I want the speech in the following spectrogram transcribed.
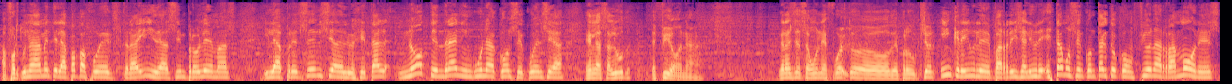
Afortunadamente la papa fue extraída sin problemas y la presencia del vegetal no tendrá ninguna consecuencia en la salud de Fiona. Gracias a un esfuerzo de producción increíble de Parrilla Libre, estamos en contacto con Fiona Ramones.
